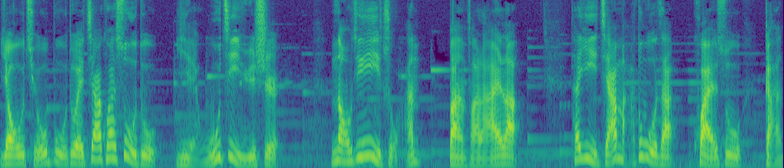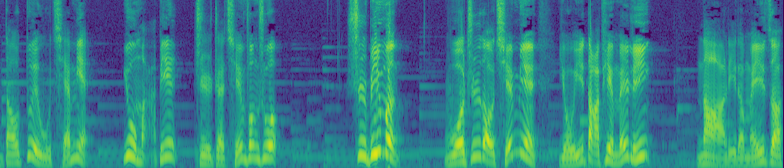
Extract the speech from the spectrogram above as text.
要求部队加快速度，也无济于事。脑筋一转，办法来了。他一夹马肚子，快速赶到队伍前面，用马鞭指着前方说。士兵们，我知道前面有一大片梅林，那里的梅子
